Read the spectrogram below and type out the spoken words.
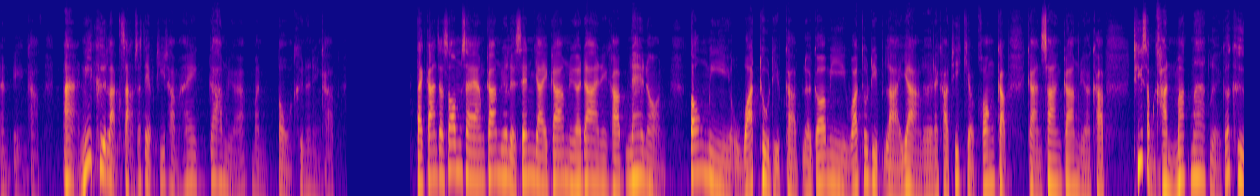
นั่นเองครับอ่านี่คือหลัก 3 สเต็ปที่ทำให้กล้ามเนื้อมันโตขึ้นนั่นเองครับ แต่การจะซ่อมแซมกล้ามเนื้อหรือเส้นใยกล้ามเนื้อได้นะครับ แน่นอนต้องมีวัตถุดิบครับแล้วก็มีวัตถุดิบหลายอย่างเลยนะครับ ที่เกี่ยวข้องกับการสร้างกล้ามเนื้อครับ ที่สำคัญมาก ๆ เลยก็คือ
